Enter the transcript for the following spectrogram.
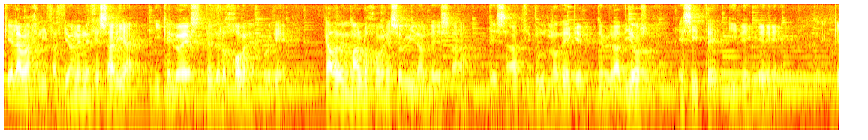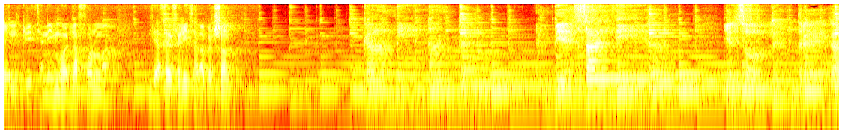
que la evangelización es necesaria y que lo es desde los jóvenes, porque cada vez más los jóvenes se olvidan de esa, de esa actitud, ¿no? de que de verdad Dios existe y de que, que el cristianismo es la forma de hacer feliz a la persona. Caminante, empieza el día y el sol entrega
